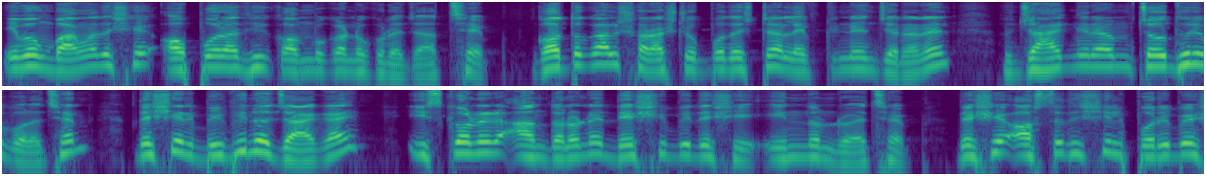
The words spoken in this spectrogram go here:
এবং বাংলাদেশে অপরাধী কর্মকাণ্ড করে যাচ্ছে। গতকাল স্বরাষ্ট্র উপদেষ্টা লেফটেন্যান্ট জেনারেল জাহাঙ্গীর আলম চৌধুরী বলেছেন, দেশের বিভিন্ন জায়গায় ইসকনের আন্দোলনে দেশি বিদেশি ইন্ধন রয়েছে। দেশে অস্থিতিশীল পরিবেশ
